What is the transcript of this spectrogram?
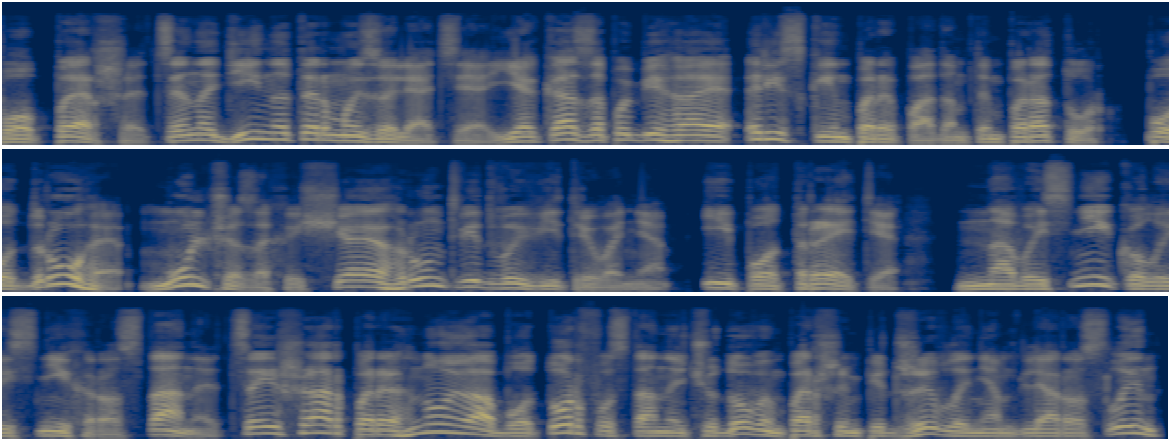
По-перше, це надійна термоізоляція, яка запобігає різким перепадам температур. По-друге, мульча захищає ґрунт від вивітрювання. І по-третє, навесні, коли сніг розтане, цей шар перегною або торфу стане чудовим першим підживленням для рослин,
